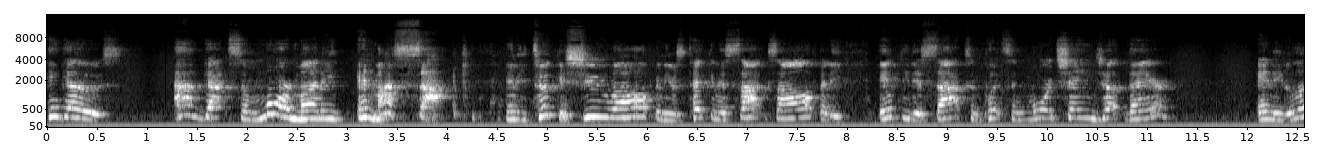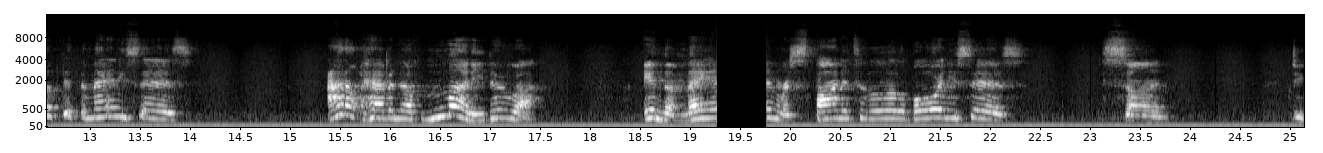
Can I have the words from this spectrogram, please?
he goes, I've got some more money in my sock. And he took his shoe off and he was taking his socks off and he emptied his socks and put some more change up there. And he looked at the man, he says, I don't have enough money, do I? And the man responded to the little boy and he says, Son, do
